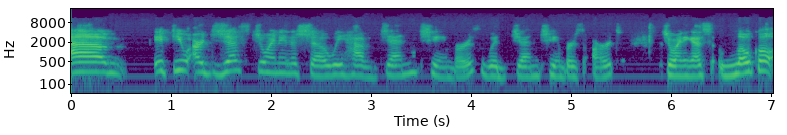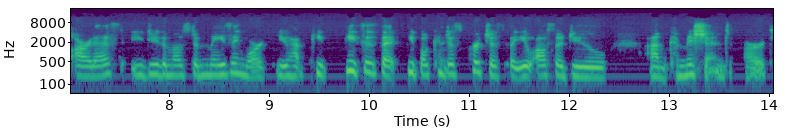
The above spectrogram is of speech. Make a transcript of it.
Um, if you are just joining the show, we have Jen Chambers with Jen Chambers Art joining us, local artist. You do the most amazing work. You have pe- pieces that people can just purchase, but you also do um, commissioned art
